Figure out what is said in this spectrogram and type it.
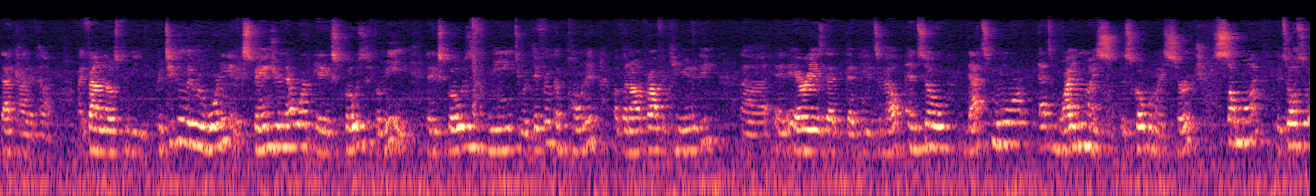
that kind of help. I found those to be particularly rewarding. It expands your network. It exposes, for me, it exposes me to a different component of the nonprofit community uh, and areas that, that needed some help. And so that's more, that's widened my, the scope of my search somewhat. It's also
